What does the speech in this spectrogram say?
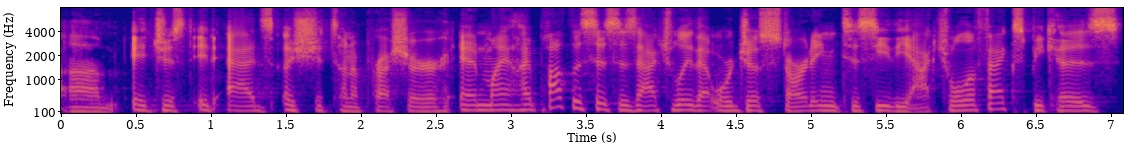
Um, it just it adds a shit ton of pressure. And my hypothesis is actually that we're just starting to see the actual effects because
